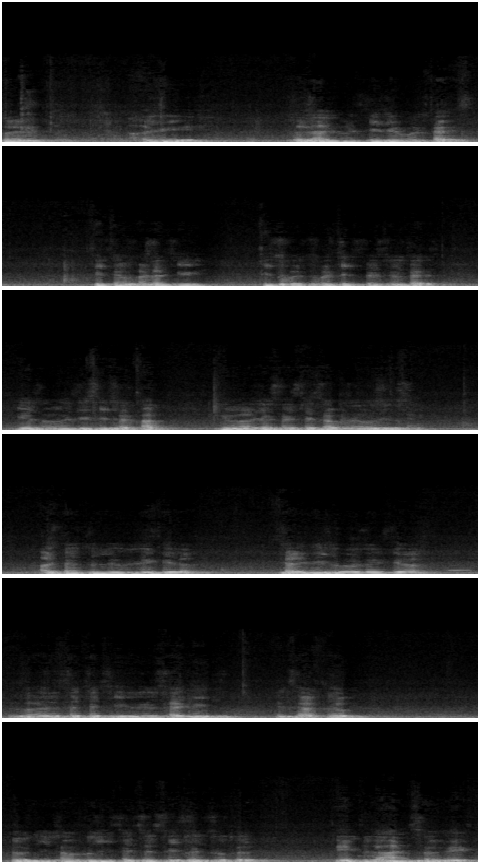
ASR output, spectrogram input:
पण हल्ली प्रधानमंत्री जे बोलत आहेत ते त्या पदाची कितपत प्रतिष्ठित आहेत या संबंधीची सरकार मी माझ्या सरकारच्या मनामध्ये होते आता तुम्ही उल्लेख केला चायनीज बॉर्डर किंवा भारताच्या सीमेवर चायनीज यांचं आक्रमण दोन दिवसापूर्वी त्याचं स्टेटमेंट होतं एक लहानसं वेट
